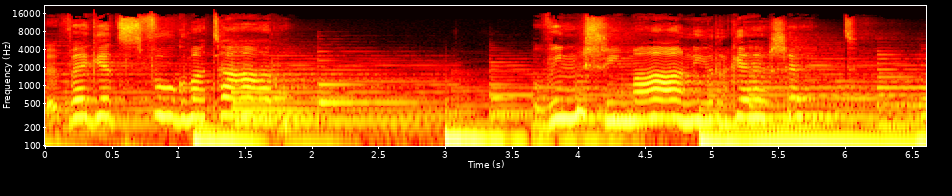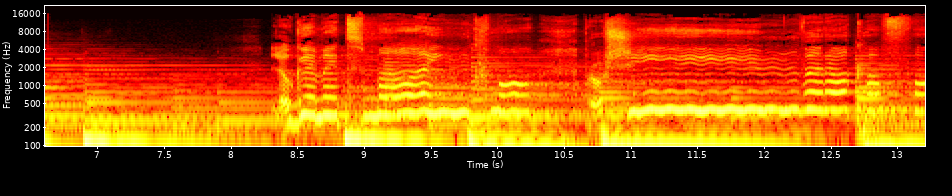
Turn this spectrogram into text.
בבגד ספוג מטר ובנשימה נרגשת. לוגמת מים כמו פרושים ורקפות.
